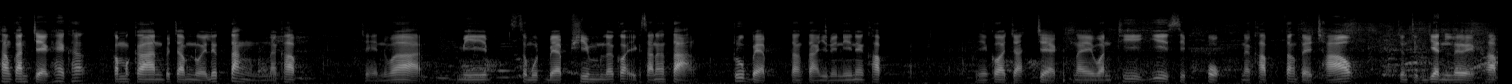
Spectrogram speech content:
ทำการแจกให้คณะ กรรมการประจำหน่วยเลือกตั้งนะครับ จะเห็นว่ามีสมุดแบบพิมพ์ แล้วก็เอกสารต่างๆ รูปแบบต่างๆ อยู่ในนี้นะครับนี่ก็จะแจกในวันที่ 26 นะครับ ตั้งแต่เช้าจนถึงเย็นเลยครับ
